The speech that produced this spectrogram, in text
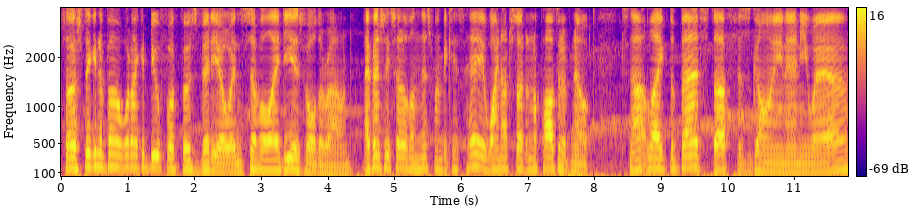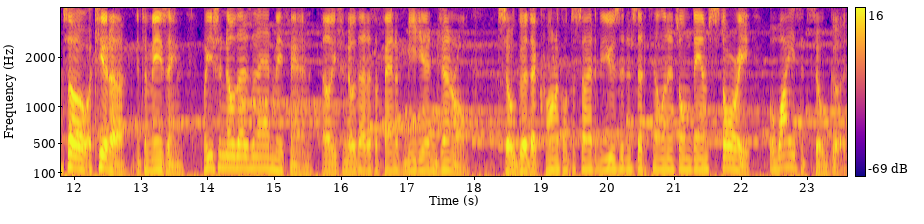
So I was thinking about what I could do for a first video and several ideas rolled around. I eventually settled on this one because hey, why not start on a positive note? It's not like the bad stuff is going anywhere. So, Akira, it's amazing. But you should know that as an anime fan. Hell, you should know that as a fan of media in general. It's so good that Chronicle decided to use it instead of telling its own damn story. But why is it so good?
